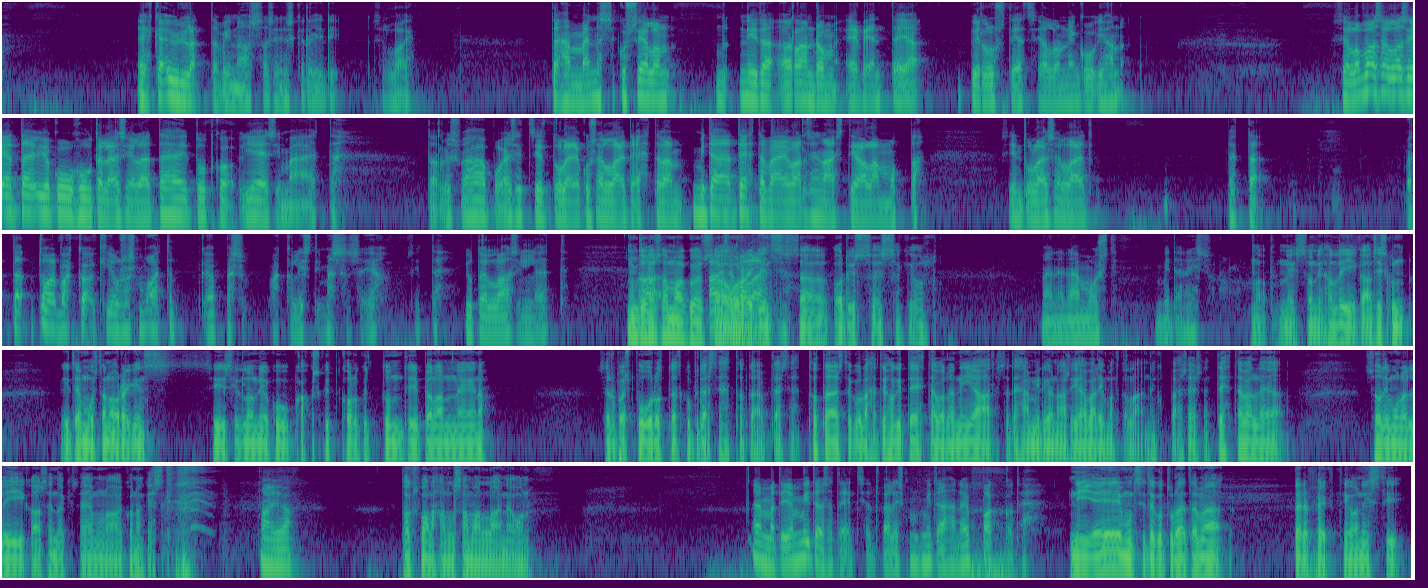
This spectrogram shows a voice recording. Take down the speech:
ehkä yllättävin Assassin's Creed tähän mennessä, kun siellä on niitä random eventtejä pirusti, että siellä on niinku ihan siellä on vaan sellaisia, että joku huutelee siellä, että hei, tutko jeesimään, että tarvitsisi vähän apua. Ja sitten tulee joku sellainen tehtävä, mitä tehtävää ei varsinaisesti ala, mutta siinä tulee sellainen, että, että, että toi vaikka kiusas mua, että käyppäs vaikka listimässä se ja sitten jutellaan silleen, että No tuo on sama kuin ai jossain Originsissa Odysseissakin ollut. mä en enää muista, mitä niissä on ollut. No niissä on ihan liikaa. Siis kun itse muistan Origins, siis silloin joku 20-30 tuntia pelanneena. Se rupesi puuduttaa, että kun pitäisi tehdä tota ja pitäisi tehdä tota. Ja sitten kun lähdet johonkin tehtävälle, niin jaa, tässä tehdään miljoona asiaa välimatkalla ennen kuin pääsee sinne tehtävälle. Ja se oli mulle liikaa, sen takia se ei mulla aikoina kesken. Ai joo. Onko vanhalla samanlainen on? En mä tiedä, mitä sä teet sieltä välissä, mutta mitähän ei ole pakko tehdä. Niin ei, mutta sitten kun tulee tämä perfektionisti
